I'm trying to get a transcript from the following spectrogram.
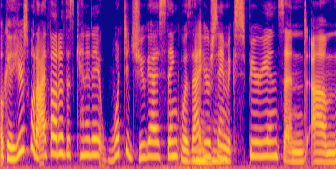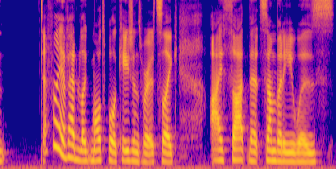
okay, here's what I thought of this candidate. What did you guys think? Was that your same experience? And um, definitely I've had like multiple occasions where it's like I thought that somebody was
